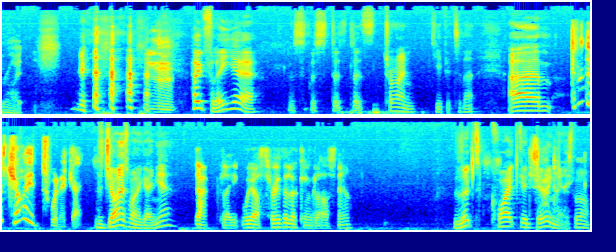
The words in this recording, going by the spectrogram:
right. Mm. Hopefully, yeah. Let's let's let's, let's try and keep it to that. Um, Didn't the Giants win a game? the Giants won again. Yeah, Exactly. We are through the looking glass now. looked quite good doing it as well.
